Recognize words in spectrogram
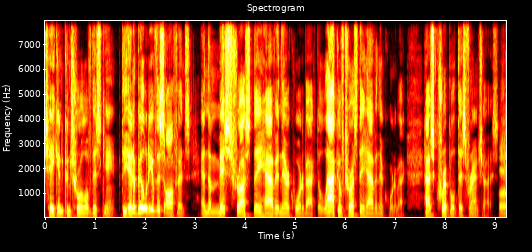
taken control of this game. The inability of this offense and the mistrust they have in their quarterback, the lack of trust they have in their quarterback, has crippled this franchise. Hmm.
